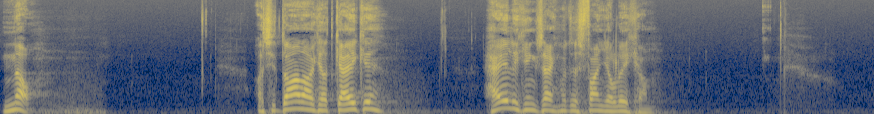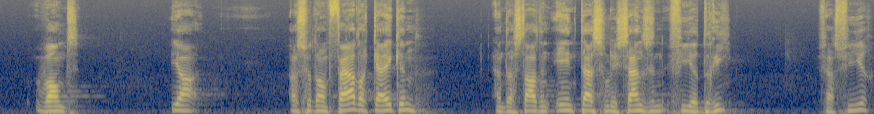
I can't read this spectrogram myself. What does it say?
Nou, als je daarna gaat kijken, heiliging zeg maar dus van je lichaam. Want ja, als we dan verder kijken, en daar staat in 1 Thessalonicenzen 4:3, vers 4.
